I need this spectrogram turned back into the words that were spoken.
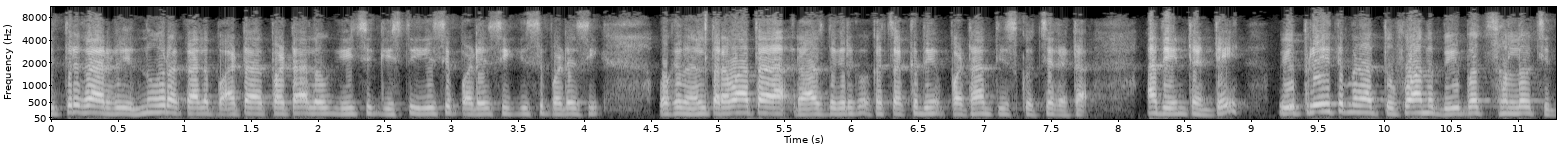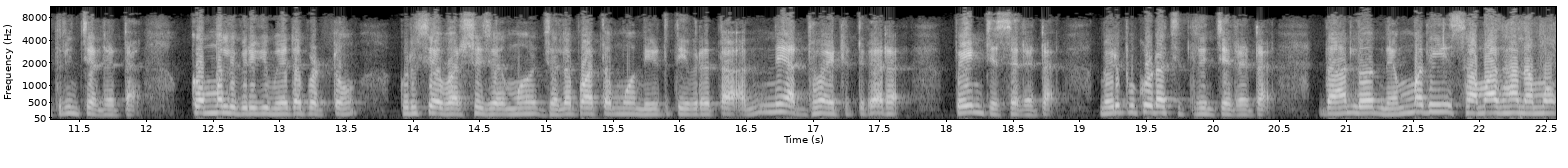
చిత్రకారుడు ఎన్నో రకాల పాట పటాలు గీసి గీసి గీసి పడేసి గీసి పడేసి ఒక నెల తర్వాత రాజు దగ్గరికి ఒక చక్కని పటాన్ని తీసుకొచ్చాడట. అదేంటంటే విపరీతమైన తుఫాను బీభత్సంలో చిత్రించాడట. కొమ్మలు విరిగి మీద పట్టడం కురిసే వర్షజము జలపాతము నీటి తీవ్రత అన్నీ అర్థమయ్యేటట్టుగా పెయింట్ చేశాడట. మెరుపు కూడా చిత్రించాడట. దానిలో నెమ్మది సమాధానము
